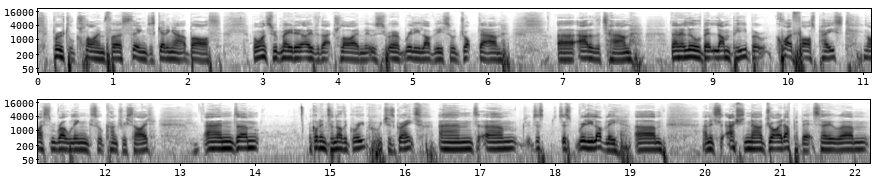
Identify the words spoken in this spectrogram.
brutal climb first thing, just getting out of Bath. But once we'd made it over that climb, it was uh, really lovely, sort of drop down uh, out of the town. Then a little bit lumpy, but quite fast paced, nice and rolling sort of countryside. And um, got into another group, which is great, and um, just just really lovely. Um, and it's actually now dried up a bit, so um,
